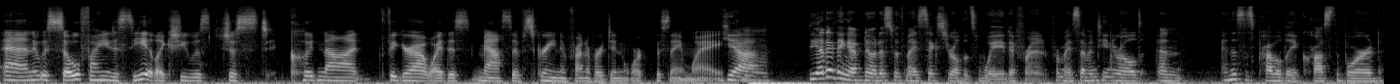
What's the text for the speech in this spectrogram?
And it was so funny to see it. Like she was just could not figure out why this massive screen in front of her didn't work the same way. Yeah. The other thing I've noticed with my six year old that's way different from my 17 year old, and, and this is probably across the board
